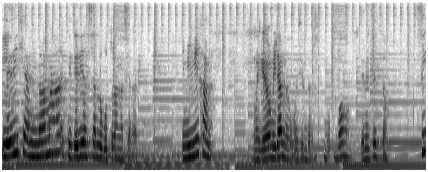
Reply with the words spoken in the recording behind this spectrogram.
le dije a mi mamá que quería ser locutora nacional. Y mi vieja me quedó mirando como diciendo, ¿vos querés esto? Sí,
